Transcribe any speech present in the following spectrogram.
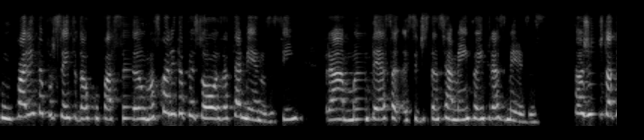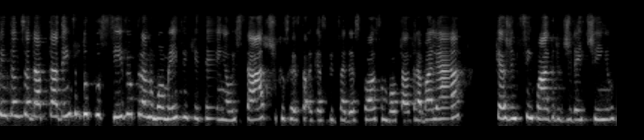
com 40% da ocupação, umas 40 pessoas, até menos, assim, para manter essa, esse distanciamento entre as mesas. Então, a gente está tentando se adaptar dentro do possível para, no momento em que tenha o start, que, os, que as pizzarias possam voltar a trabalhar, que a gente se enquadre direitinho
